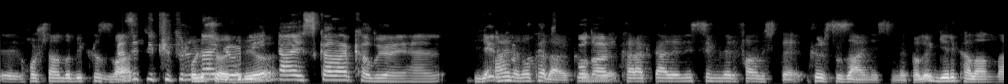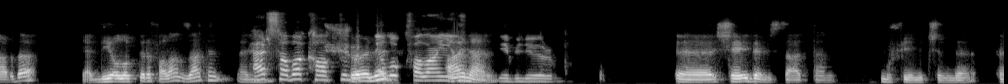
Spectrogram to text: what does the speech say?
e, hoşlandığı bir kız var. Gazete küpüründen gördüğü hikayesi kadar kalıyor yani. Ya, aynen o kadar kalıyor. Godard. Karakterlerin isimleri falan işte hırsız aynı isimde kalıyor. Geri kalanlarda ya diyalogları falan zaten hani her sabah kalktığında şöyle, diyalog falan yazıyor diye biliyorum. E, şey demiş zaten bu film içinde. E,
